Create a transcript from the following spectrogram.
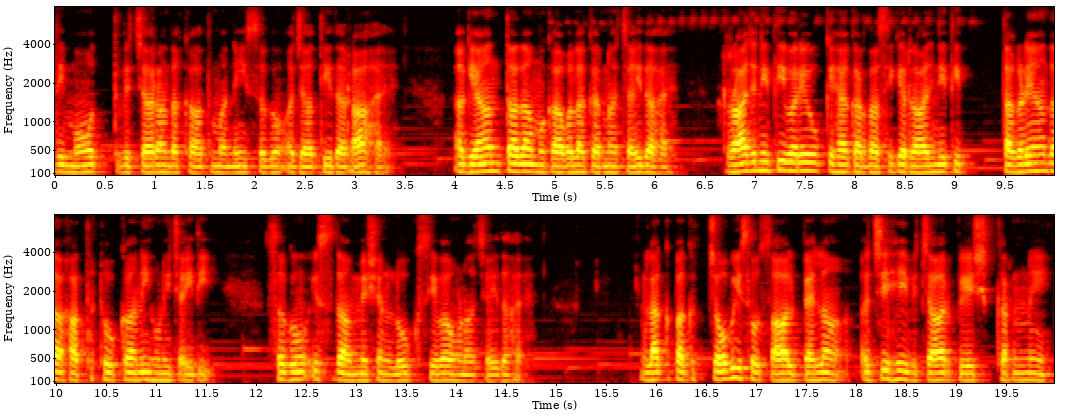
ਦੀ ਮੌਤ ਵਿਚਾਰਾਂ ਦਾ ਖਾਤਮਾ ਨਹੀਂ, ਸਗੋਂ ਆਜ਼ਾਦੀ ਦਾ ਰਾਹ ਹੈ। ਅਗਿਆਨਤਾ ਦਾ ਮੁਕਾਬਲਾ ਕਰਨਾ ਚਾਹੀਦਾ ਹੈ। ਰਾਜਨੀਤੀ ਬਾਰੇ ਉਹ ਕਿਹਾ ਕਰਦਾ ਸੀ ਕਿ ਰਾਜਨੀਤੀ ਤਗੜਿਆਂ ਦਾ ਹੱਥ ਠੋਕਾ ਨਹੀਂ ਹੋਣੀ ਚਾਹੀਦੀ। ਸਗੋਂ ਇਸ ਦਾ ਮਿਸ਼ਨ ਲੋਕ ਸੇਵਾ ਹੋਣਾ ਚਾਹੀਦਾ ਹੈ। ਲਗਭਗ 2400 ਸਾਲ ਪਹਿਲਾਂ ਅਜਿਹੇ ਵਿਚਾਰ ਪੇਸ਼ ਕਰਨੇ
